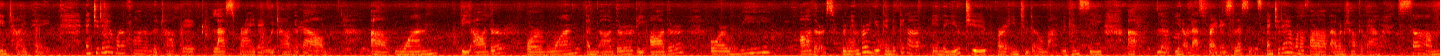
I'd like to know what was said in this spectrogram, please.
in Taipei. And today I want to follow the topic. Last Friday we talked about uh, one, the other, or one, another, the other, or we, others. Remember, you can look it up in the YouTube or into the one. You can see uh, the you know last Friday's lessons. And today I want to follow up. I want to talk about some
